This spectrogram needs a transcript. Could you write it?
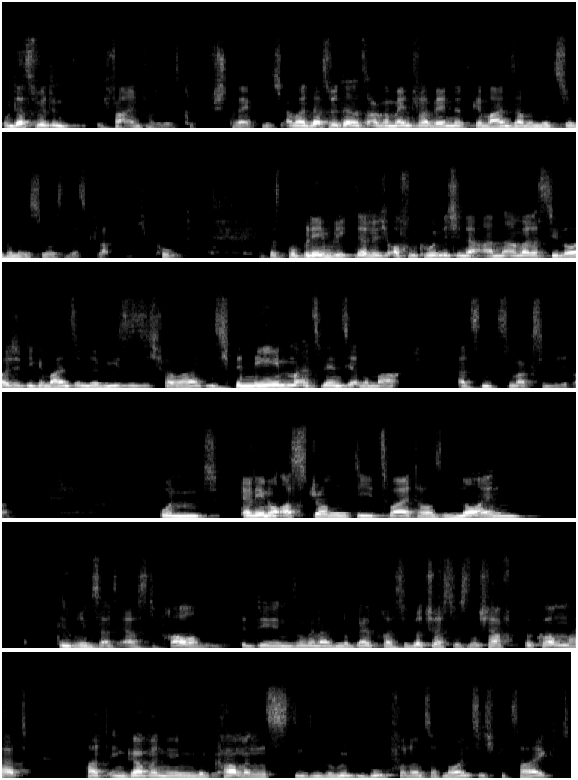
Und das wird, im, ich vereinfache jetzt sträflich, aber das wird dann als Argument verwendet, gemeinsame Nutzung von Ressourcen, das klappt nicht. Punkt. Das Problem liegt natürlich offenkundig in der Annahme, dass die Leute, die gemeinsam in der Wiese sich verwalten, sich benehmen, als wären sie an einem Markt, als Nutzenmaximierer. Und Elinor Ostrom, die 2009 übrigens als erste Frau, den sogenannten Nobelpreis für Wirtschaftswissenschaft bekommen hat, hat in Governing the Commons, diesem berühmten Buch von 1990, gezeigt,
